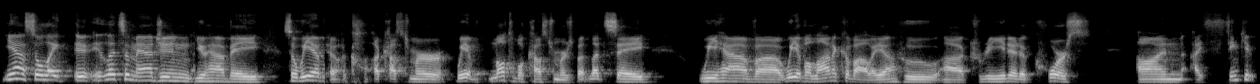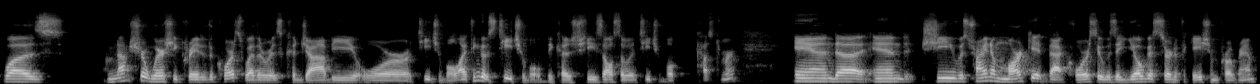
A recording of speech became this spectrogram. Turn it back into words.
Yeah, so like it, it, let's imagine you have a so we have a, a, customer, we have multiple customers, but let's say we have uh, we have Alana Cavalia who uh, created a course on I think it was I'm not sure where she created the course, whether it was Kajabi or Teachable. I think it was Teachable because she's also a Teachable customer. And, uh, and she was trying to market that course. It was a yoga certification program.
